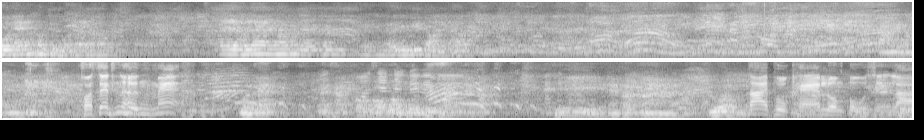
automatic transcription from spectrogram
บนแล้วนะครับจะหมดแล้วนะครับแต่ยังไม่ได้นะครับเพราะยังยังยังเหลืออยู่นิดหน่อยนะครับตายครับขอเส้นหนึ่งแม่ หมดแล้วนะครับก็ขอขอบคุณทุกท่านนะครับ ที่นะครับมาร่วมได้ผูกแขนหลวงปู่ศิลา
